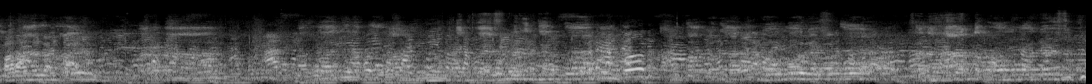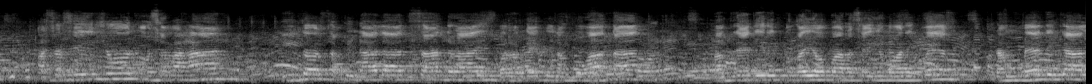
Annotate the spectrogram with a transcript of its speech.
Para ano lang tayo? sa lahat ng homeowners association o samahan dito sa Pinalad Sunrise Barangay Pinangbuhatan. Mag-ready rin po kayo para sa inyong mga request ng medical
